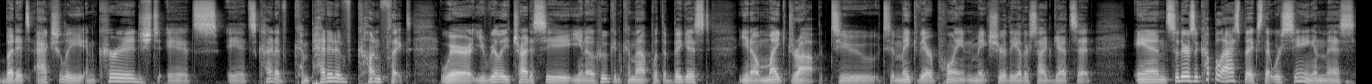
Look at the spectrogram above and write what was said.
but it's actually encouraged. It's it's kind of competitive conflict where you really try to see, you know, who can come up with the biggest, you know, mic drop to to make their point and make sure the other side gets it. And so there's a couple aspects that we're seeing in this.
